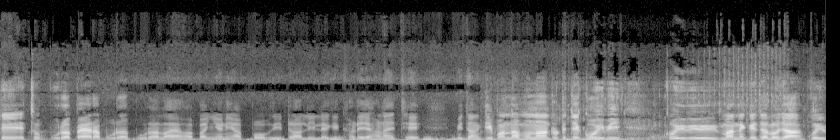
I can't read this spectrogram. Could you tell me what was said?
ਤੇ ਇੱਥੋਂ ਪੂਰਾ ਪੈਰਾ ਪੂਰਾ ਪੂਰਾ ਲਾਇਆ ਹੋਇਆ ਬਾਈਆਂ ਨੇ, ਆਪੋ ਆਪਦੀ ਟਰਾਲੀ ਲੈ ਕੇ ਖੜੇ ਆ ਹਨਾ ਇੱਥੇ, ਵੀ ਤਾਂ ਕਿ ਬੰਦਾ ਬੁੰਨਾ ਨਾ ਟੁੱਟ ਜੇ ਕੋਈ ਵੀ ਕੋਈ ਵੀ ਮੰਨ ਕੇ ਚਲੋ ਜਾ ਕੋਈ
